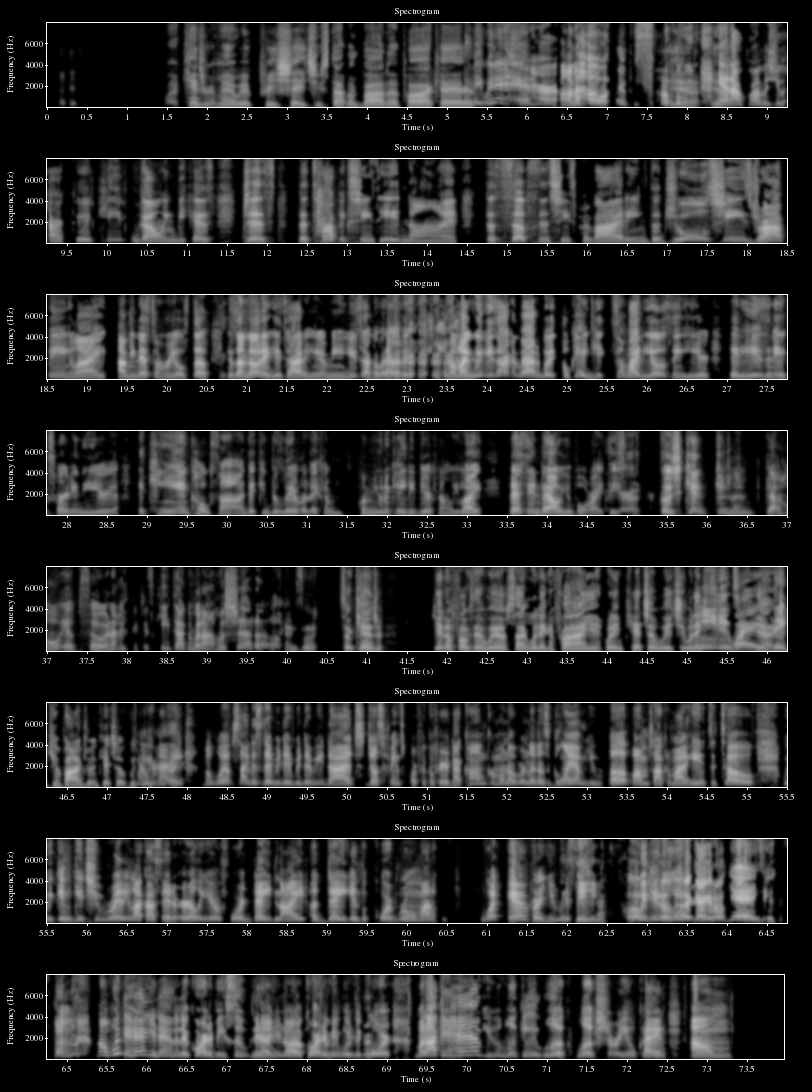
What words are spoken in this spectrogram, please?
Well, Kendra, man, we appreciate you stopping by the podcast. I podcast. mean, we didn't had her on a whole episode. Yeah, yeah. And I promise you, I could keep going because just the topics she's hitting on, the substance she's providing, the jewels she's dropping. Like, I mean, that's some real stuff. Because I know they get tired of hearing me and you talk about it. And I'm like, we be talking about it, but okay, get somebody else in here that is an expert in the area, that can co-sign, that can deliver, that can communicate it differently. Like, that's invaluable right there. Exactly. So she can, Kendra got a whole episode, and I could just keep talking, but I'm gonna shut up. Exactly. So, Kendra, give them folks that website where they can find you, where they can catch up with you, where they can get to you. Anyway, Yeah, they can find you and catch up with you. Okay. The website is www.josephinesperfectaffair.com. Come on over and let us glam you up. I'm talking about head to toe. We can get you ready, like I said earlier, for a date night, a date in the courtroom, I don't, whatever you need. Oh, We you can the litigator. Yeah. Mhm. No, we can have you down in the Cardi B suit now. You know how Cardi B with the court, but I can have you looking look luxury. Okay. Um,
